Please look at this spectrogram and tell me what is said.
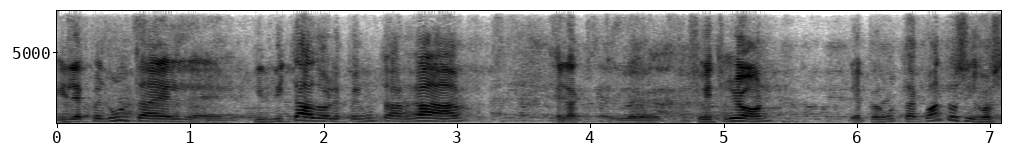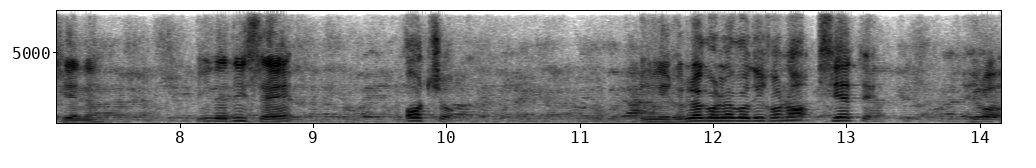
Y le pregunta el eh, invitado, le pregunta al Rab, el, el, eh, anfitrión, le pregunta cuántos hijos tienen. Y le dice, ocho. Y luego, luego dijo, no, siete. Digo,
